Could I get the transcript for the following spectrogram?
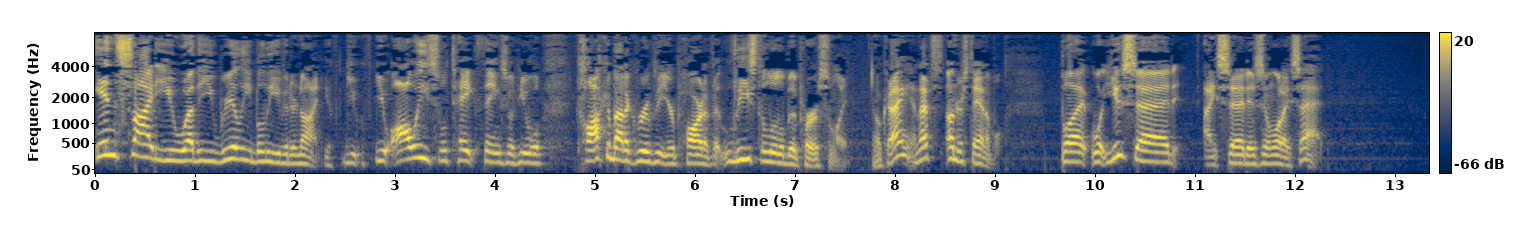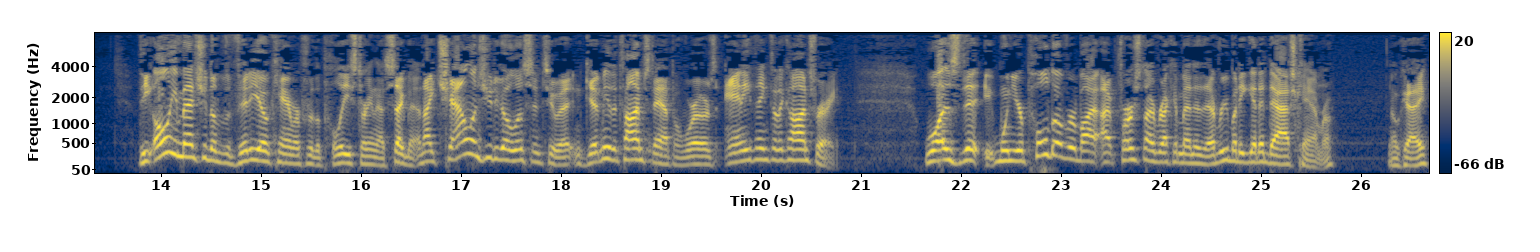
inside of you, whether you really believe it or not. You, you, you always will take things when you will talk about a group that you're part of at least a little bit personally. Okay? And that's understandable. But what you said, I said, isn't what I said. The only mention of the video camera for the police during that segment, and I challenge you to go listen to it and give me the timestamp of where there's anything to the contrary, was that when you're pulled over by, at first I recommended everybody get a dash camera, okay?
